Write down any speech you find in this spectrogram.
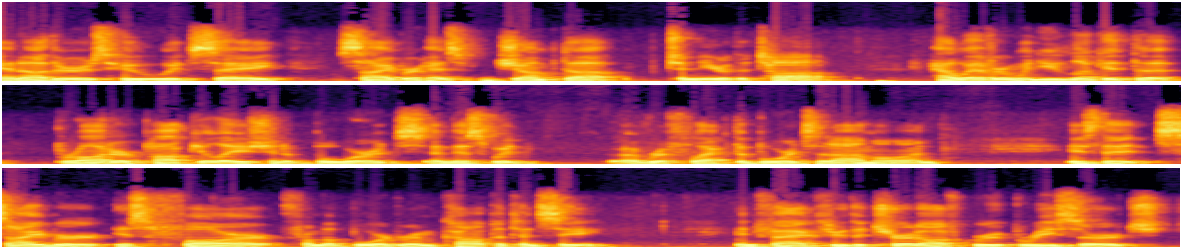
and others who would say cyber has jumped up to near the top. However, when you look at the broader population of boards, and this would uh, reflect the boards that I'm on, is that cyber is far from a boardroom competency. In fact, through the Chertoff Group research,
